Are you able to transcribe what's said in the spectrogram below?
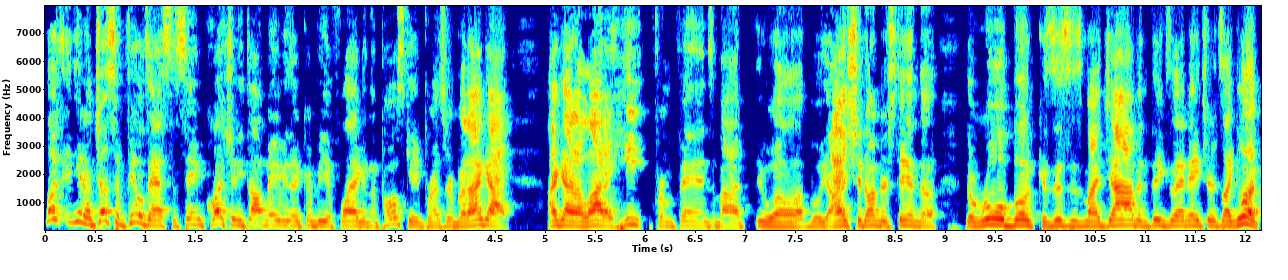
look, you know, Justin Fields asked the same question. He thought maybe there could be a flag in the postgame presser, but I got I got a lot of heat from fans about well, I should understand the the rule book because this is my job and things of that nature. It's like, look,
